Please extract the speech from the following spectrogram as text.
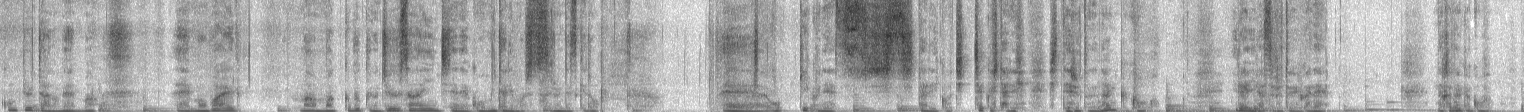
コンピューターのね、まあえーモバイル、まあ、MacBook の13インチでねこう見たりもするんですけど、えー大きくねしたりこうちっちゃくしたり してるとねなんかこうイライラするというかねなかなかこう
